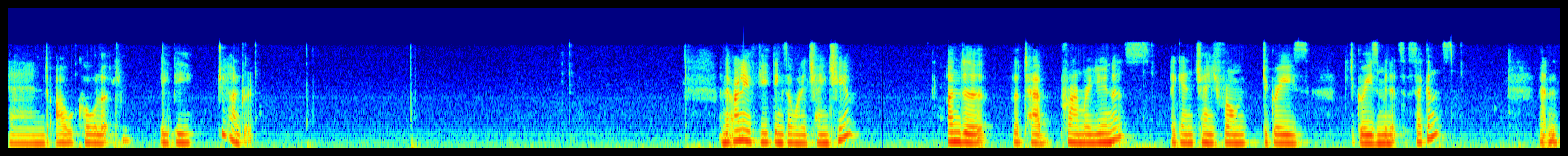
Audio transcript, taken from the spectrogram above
and I will call it BP200. And there are only a few things I want to change here. Under the tab primary units, again change from degrees to degrees, minutes, seconds. And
